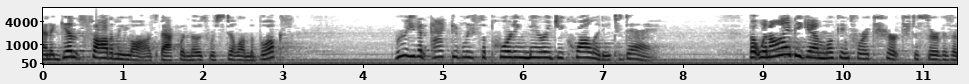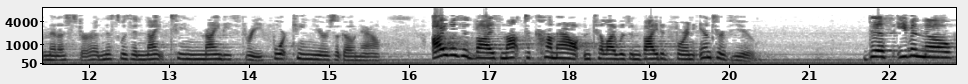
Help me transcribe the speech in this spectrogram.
and against sodomy laws back when those were still on the books. We're even actively supporting marriage equality today. But when I began looking for a church to serve as a minister, and this was in 1993, 14 years ago now, I was advised not to come out until I was invited for an interview. This, even though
